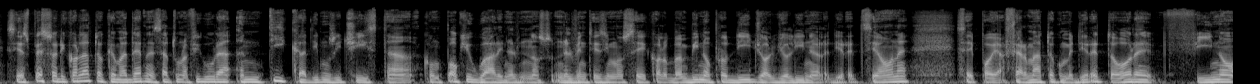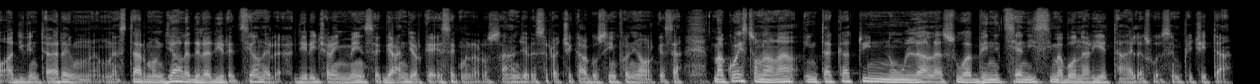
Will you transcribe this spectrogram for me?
Si è spesso ricordato che Maderna è stata una figura antica di musicista con pochi uguali nel, nostro, nel XX secolo bambino prodigio al violino e alla direzione, si è poi affermato come direttore fino a diventare una, una star mondiale della direzione, a dirigere immense grandi orchestre come la Los Angeles la Chicago Symphony Orchestra, ma questo non ha intaccato in nulla la sua venezianissima bonarietà e la sua semplicità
